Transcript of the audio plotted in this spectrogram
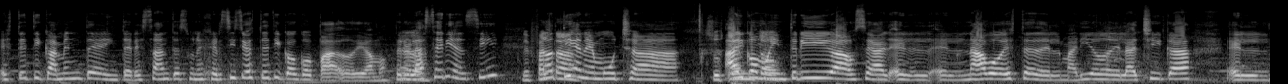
estéticamente interesante, es un ejercicio estético copado, digamos. Pero la serie en sí no tiene mucha... sustento. Hay como intriga, o sea, el, el nabo este del marido de la chica, el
